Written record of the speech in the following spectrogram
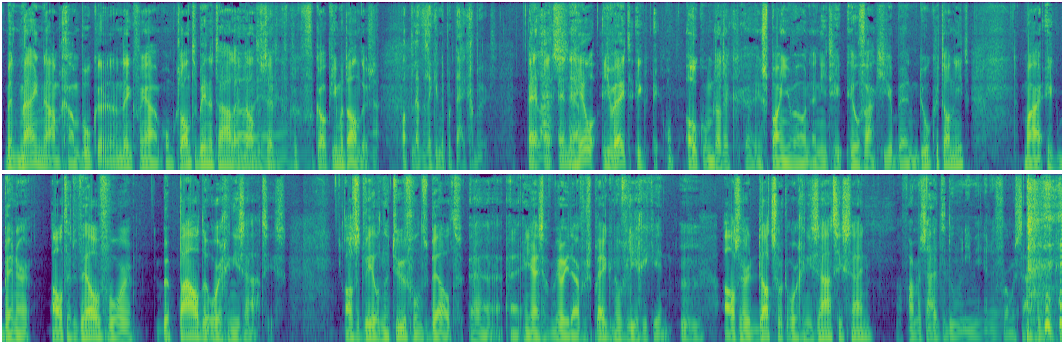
met mijn naam gaan boeken. En dan denk ik van ja, om klanten binnen te halen. en dan oh, te zeggen, verkoop je iemand anders. wat letterlijk in de praktijk gebeurt. Helaas. En, en heel, je weet, ik, ook omdat ik eh, in Spanje woon en niet heel vaak hier ben, doe ik het dan niet. Maar ik ben er altijd wel voor bepaalde organisaties als het Wereld Natuurfonds belt uh, en jij zegt wil je daarvoor spreken, dan vlieg ik in. Mhm. Als er dat soort organisaties zijn. Farmaceuten doen we niet meer. Farmaceuten doen we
